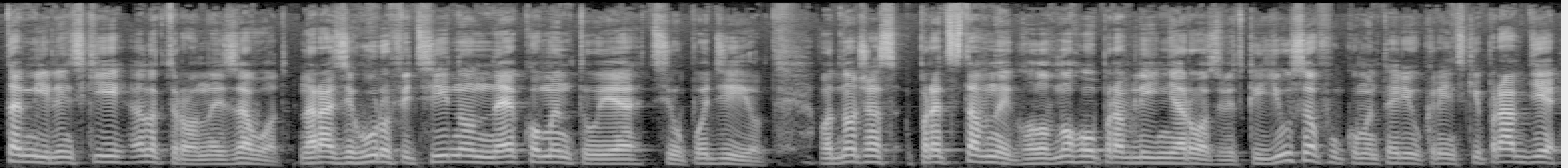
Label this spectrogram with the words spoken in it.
Тамілінський електронний завод. Наразі ГУР офіційно не коментує цю подію. Водночас, представник головного управління розвідки ЮСАФ у коментарі Українській правді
